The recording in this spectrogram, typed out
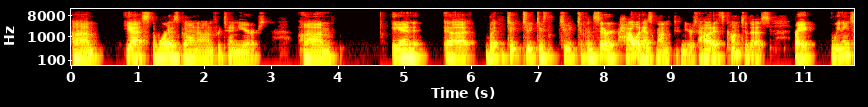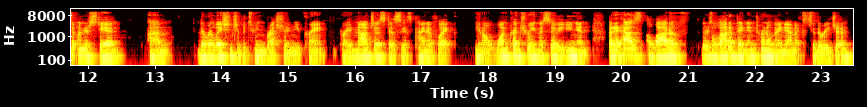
Um, yes the war has gone on for 10 years. Um, and uh, but to, to to to to consider how it has gone 10 years how it has come to this right? We need to understand um, the relationship between russia and ukraine right? Not just as this kind of like you know one country in the soviet union but it has a lot of there's a lot of internal dynamics to the region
